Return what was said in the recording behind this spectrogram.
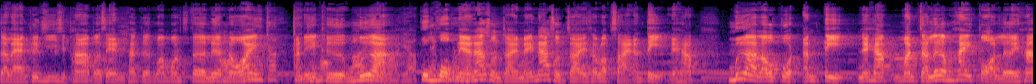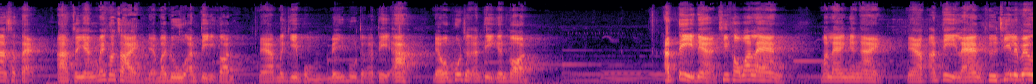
จะแรงขึ้น 25%ถ้าเกิดว่ามอนสเตอร์เลือดน้อย อันนี้คือเมื่อกลุ่ม 6 เนี่ยน่าสนใจไหมน่าสนใจสำหรับสายอันตินะครับ เมื่อเรากดอันตินะครับ มันจะเริ่มให้ก่อนเลย 5 สแต็กอาจจะยังไม่เข้าใจ เดี๋ยวมาดูอันติก่อนนะครับ เมื่อกี้ผมไม่พูดถึงอันติ อะ เดี๋ยวมาพูดถึงอันติกันก่อน อันติเนี่ยที่เขาว่าแรง มาแรงยังไงนะครับอันติแรงคือที่เลเวล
